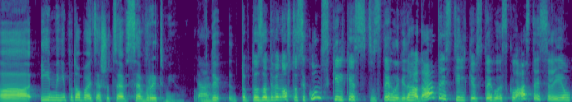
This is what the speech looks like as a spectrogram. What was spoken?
е, і мені подобається, що це все в ритмі. Так. Тобто за 90 секунд скільки встигли відгадати, стільки встигли скласти слів.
